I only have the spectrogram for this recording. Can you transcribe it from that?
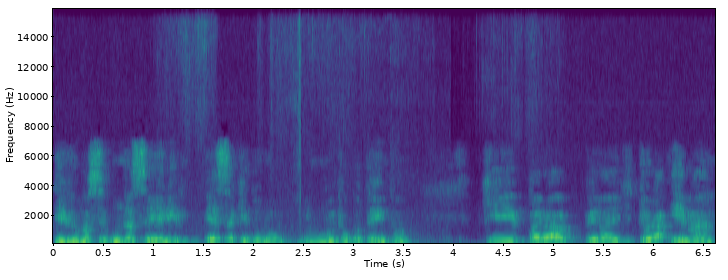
teve uma segunda série, essa que durou muito pouco tempo, que para pela editora EMA,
